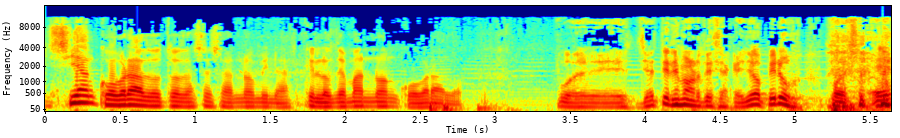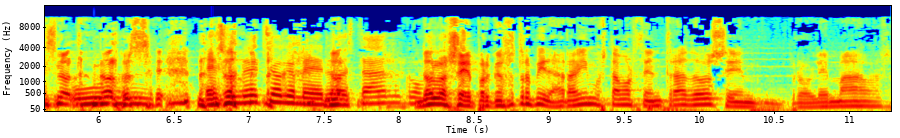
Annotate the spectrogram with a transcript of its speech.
sí han cobrado todas esas nóminas que los demás no han cobrado. Pues ya tienes más noticias que yo, Piru. Pues es no, un- no lo sé. es un hecho que me lo están como- No lo sé, porque nosotros, mira, ahora mismo estamos centrados en problemas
